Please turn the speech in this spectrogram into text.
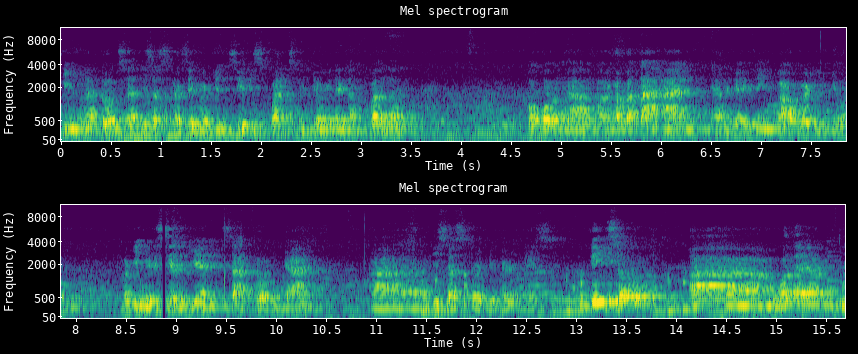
team natin sa disaster emergency response ninyo inanambal no? O kung uh, mga kabataan. Nga nag-empower ninyo. Maging resilient sa aton nga uh, disaster preparedness. Okay, so uh, what I am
